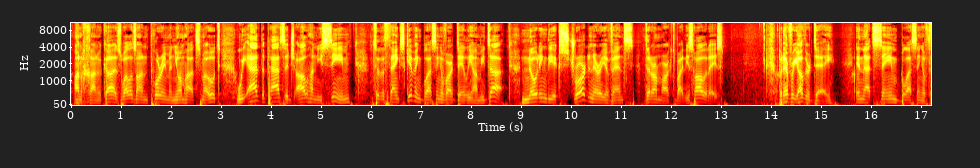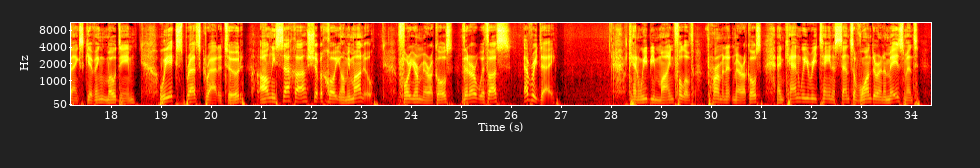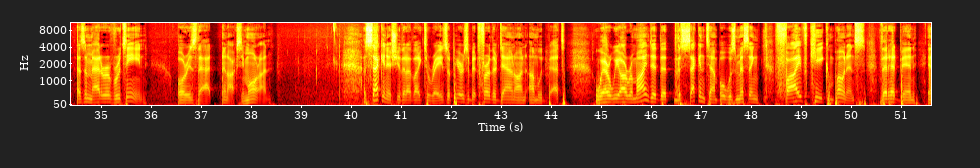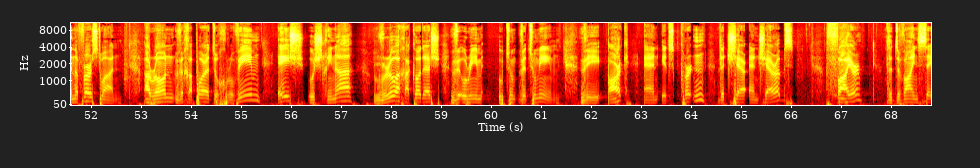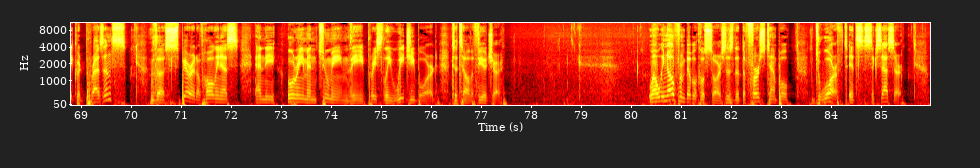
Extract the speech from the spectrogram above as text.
On Chanukah, as well as on Purim and Yom HaAtzmaut, we add the passage Al Hanisim to the Thanksgiving blessing of our daily Amidah, noting the extraordinary events that are marked by these holidays. But every other day, in that same blessing of thanksgiving, Modim, we express gratitude al nisecha shebecho yomimanu for your miracles that are with us every day. Can we be mindful of permanent miracles? And can we retain a sense of wonder and amazement as a matter of routine? Or is that an oxymoron? A second issue that I'd like to raise appears a bit further down on Amud Bet, where we are reminded that the second temple was missing five key components that had been in the first one. Aron v'chaporet uchruvim, Eish ushchina, Ruach HaKodesh v'urim Vetumim, the ark and its curtain, the chair and cherubs, fire, the divine sacred presence, the spirit of holiness, and the Urim and Tumim, the priestly Ouija board to tell the future. Well, we know from biblical sources that the first temple dwarfed its successor.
